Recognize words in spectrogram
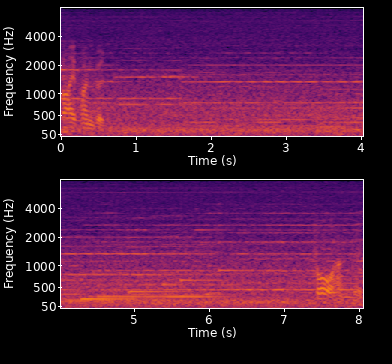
Five hundred. Four hundred.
